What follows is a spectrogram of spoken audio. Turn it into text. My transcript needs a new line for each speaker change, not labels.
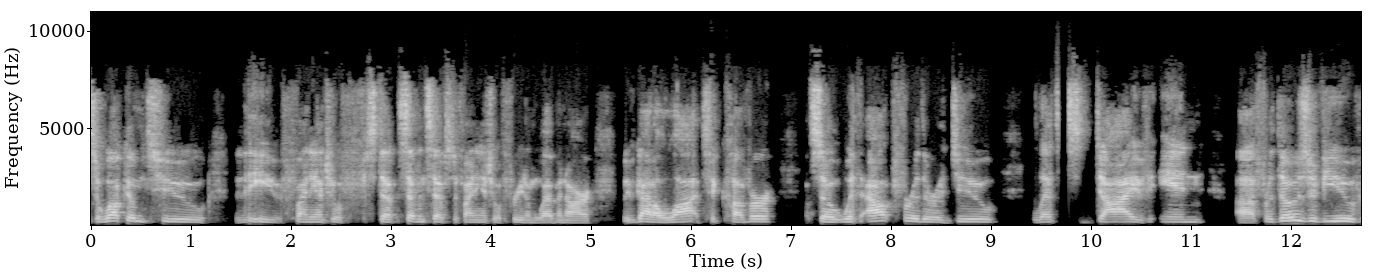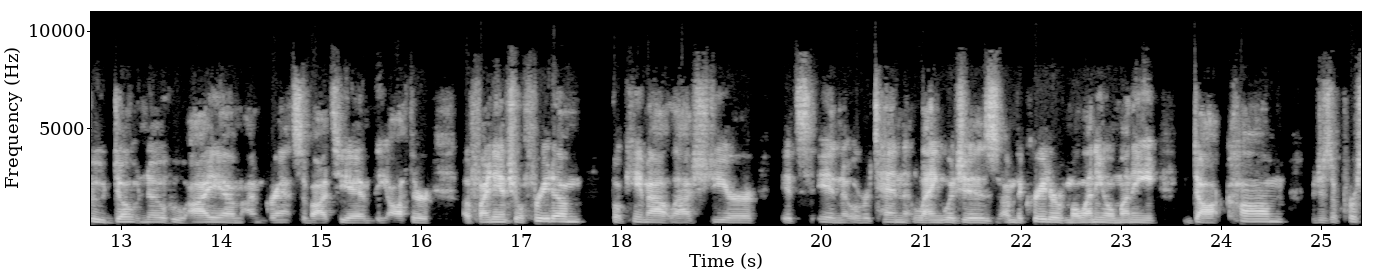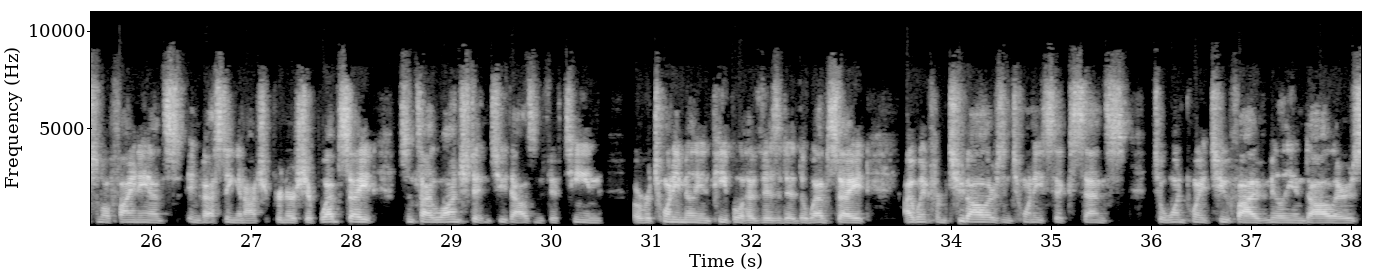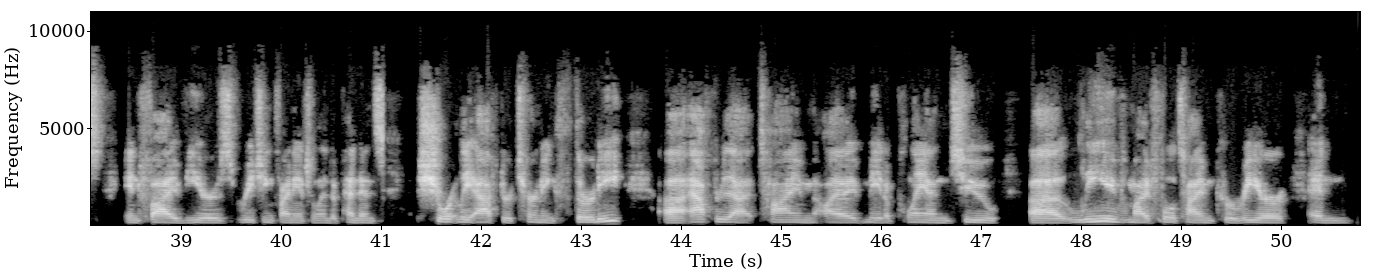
So, welcome to the financial step seven steps to financial freedom webinar. We've got a lot to cover. So, without further ado, let's dive in. Uh, for those of you who don't know who I am, I'm Grant Sabatier. I'm the author of Financial Freedom. Book came out last year. It's in over 10 languages. I'm the creator of millennialmoney.com which is a personal finance, investing, and entrepreneurship website. Since I launched it in 2015, over 20 million people have visited the website. I went from $2.26 to $1.25 million in five years, reaching financial independence shortly after turning 30. Uh, after that time, I made a plan to uh, leave my full time career and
